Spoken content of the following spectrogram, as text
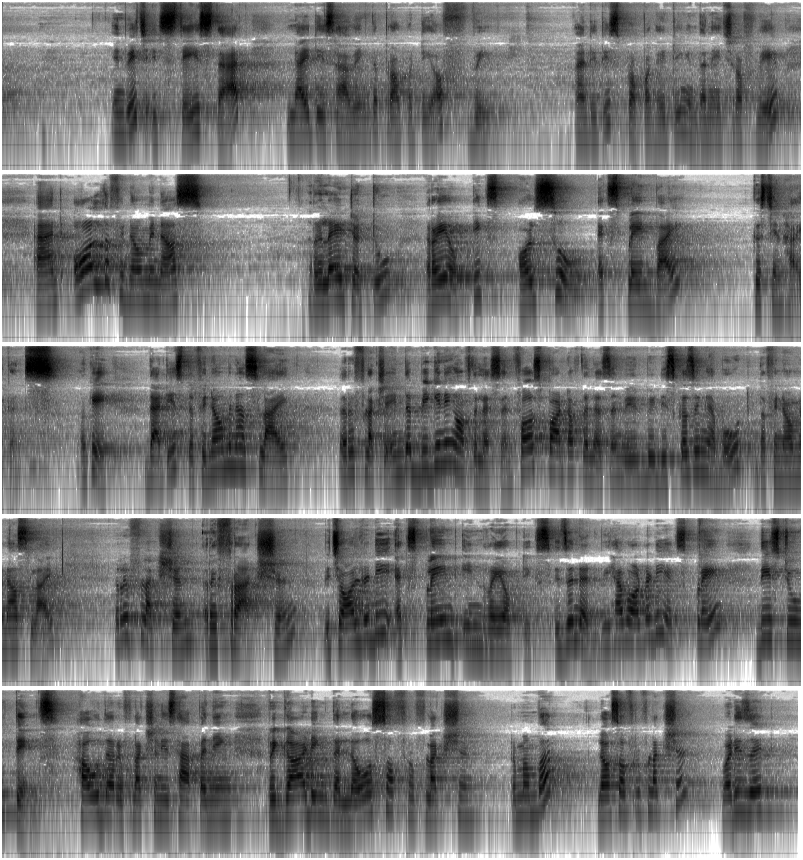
in which it states that light is having the property of wave and it is propagating in the nature of wave and all the phenomena related to ray optics also explained by Christian Huygens. Okay, that is the phenomena like reflection. In the beginning of the lesson, first part of the lesson, we will be discussing about the phenomena like reflection, refraction, which already explained in ray optics, isn't it? We have already explained these two things, how the reflection is happening regarding the laws of reflection. Remember, laws of reflection, what is it?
